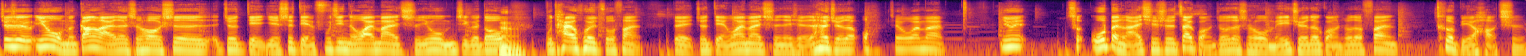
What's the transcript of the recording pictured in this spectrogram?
就是因为我们刚来的时候是就点也是点附近的外卖吃，因为我们几个都嗯不太会做饭，对，就点外卖吃那些，然后觉得哇，这个外卖，因为从我本来其实在广州的时候，我没觉得广州的饭特别好吃，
